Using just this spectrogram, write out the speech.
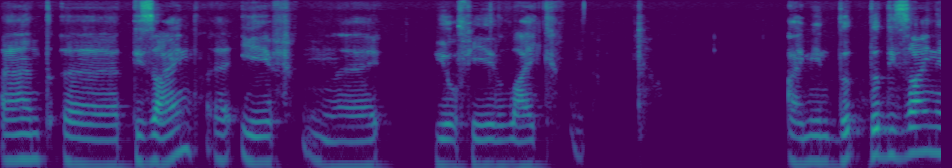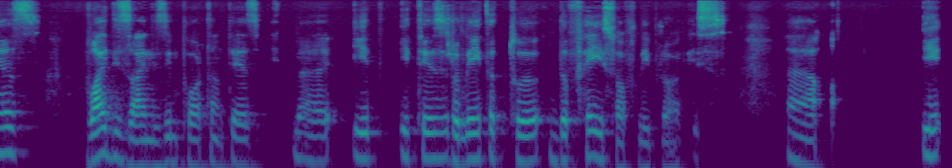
and uh, design uh, if uh, you feel like i mean the, the design is why design is important is uh, it it is related to the face of libreoffice uh, i-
